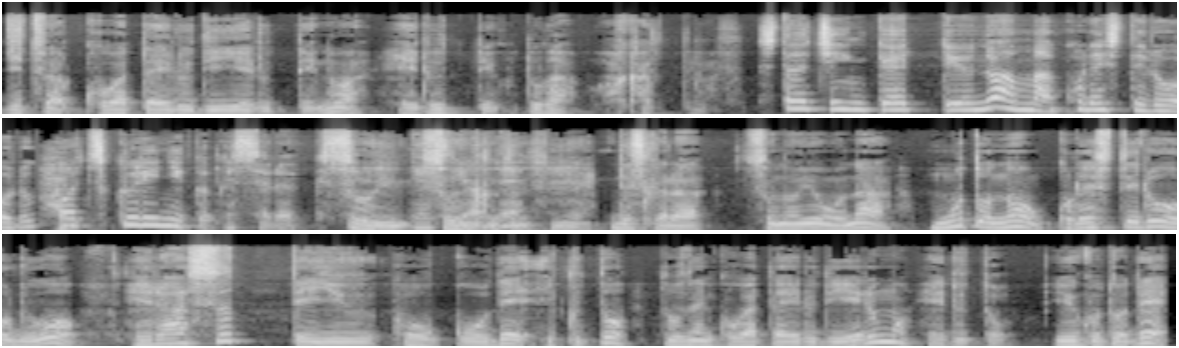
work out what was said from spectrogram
実は小型 LDL っていうのは減るっていうことが分かっています。スタチン系っていうのはまあコレステロールを作りにくくする薬ですよね。そういう、そういうことですね。ですからそのような元のコレステロールを減らすっていう方向でいくと、当然小型 LDL も減るということで、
